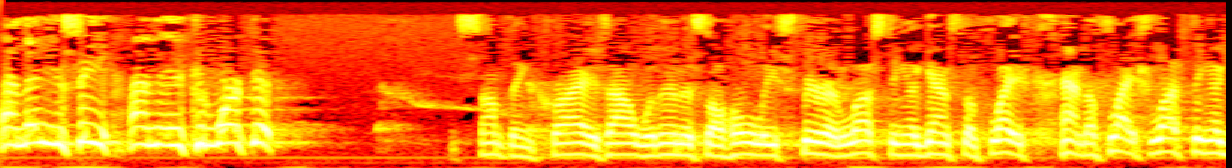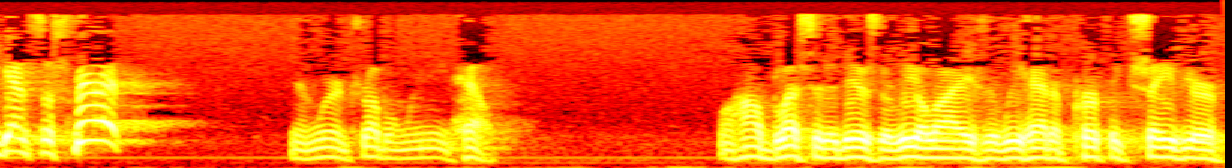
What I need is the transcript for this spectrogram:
and then you see, and it can work it. Something cries out within us, the Holy Spirit lusting against the flesh, and the flesh lusting against the Spirit. And we're in trouble and we need help. Well, how blessed it is to realize that we had a perfect Savior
